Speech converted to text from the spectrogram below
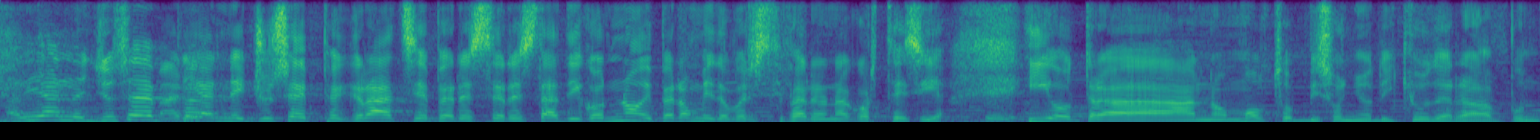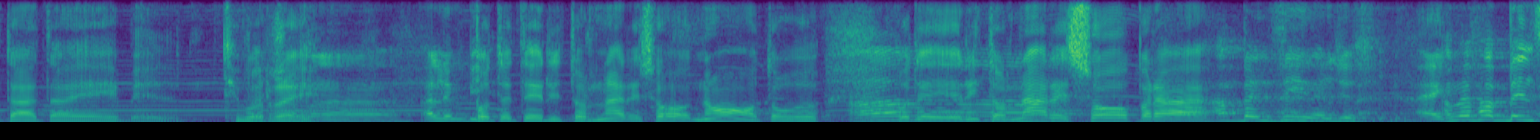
Marianne e Giuseppe. Marianne e Giuseppe, grazie per essere stati con noi, però mi dovresti fare una cortesia. Io tra non molto ho bisogno di chiudere la puntata e eh, ti vorrei. una-. Potete ritornare so- no, to- Ah. potete ritornare sopra. A benzina, Giuseppe. A me fa benzina,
